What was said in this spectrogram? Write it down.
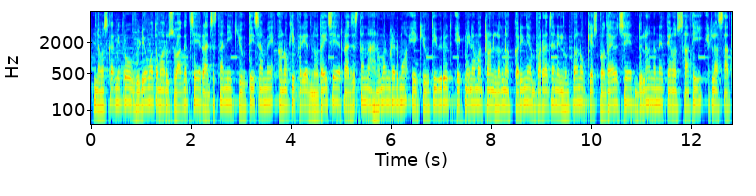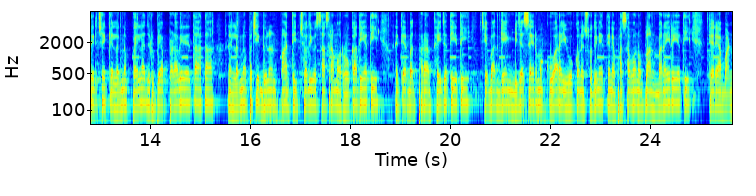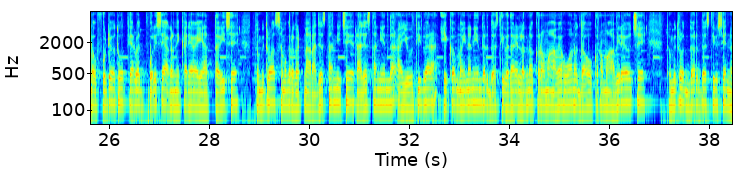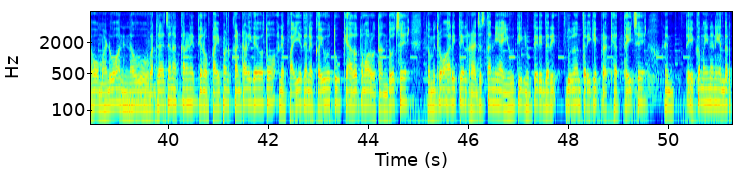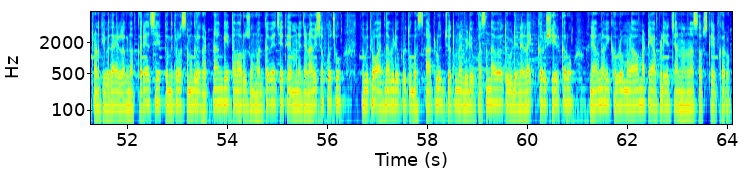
નમસ્કાર મિત્રો, વિડીયોમાં તમારું સ્વાગત છે. રાજસ્થાનની એક યુવતી સામે અનોખી ફરિયાદ નોંધાઈ છે. રાજસ્થાનના હનુમાનગઢમાં એક યુવતી વિરુદ્ધ એક મહિનામાં ત્રણ લગ્ન કરીને વરરાજાને લૂંટવાનો કેસ નોંધાયો છે. દુલ્હન અને તેનો સાથી એટલા સાતીર છે કે લગ્ન પહેલાં જ રૂપિયા પડાવી લેતા હતા અને લગ્ન પછી દુલ્હન પાંચથી છ દિવસ સાસરામાં રોકાતી હતી અને ત્યારબાદ ફરાર થઈ જતી હતી. જે બાદ ગેંગ બીજા શહેરમાં કુંવારા યુવકોને શોધીને તેને ફસાવવાનો પ્લાન બનાવી રહી હતી. ત્યારે આ ભાંડો ફૂટ્યો હતો. ત્યારબાદ પોલીસે આગળની કાર્યવાહી હાથ ધરી છે. તો મિત્રો, આ સમગ્ર ઘટના રાજસ્થાનની છે. રાજસ્થાનની અંદર આ યુવતી દ્વારા એક મહિનાની અંદર દસથી વધારે લગ્ન કરવામાં આવ્યા હોવાનો દાવો કરવામાં આવી રહ્યો છે. તો મિત્રો, દર દસ દિવસે નવો માંડવો અને નવો વરરાજાના કારણે તેનો ભાઈ પણ કંટાળી ગયો હતો અને ભાઈએ તેને કહ્યું હતું કે આ તો તમારો ધંધો છે. તો મિત્રો, આ રીતે રાજસ્થાનની આ યુવતી લૂંટેરી દુલ્હન તરીકે પ્રખ્યાત થઈ છે અને એક મહિનાની અંદર ત્રણથી વધારે લગ્ન કર્યા છે. તો મિત્રો સમગ્ર ઘટના અંગે તમારું શું મંતવ્ય છે તે મને જણાવી શકો છો? તો મિત્રો, આજના વીડિયો પર તો બસ આટલું જ. જો તમને વીડિયો પસંદ આવ્યો તો વિડીયોને લાઇક કરો, શેર કરો અને અવનવી ખબરો મળવા માટે આપણી આ ચેનલને સબસ્ક્રાઈબ કરો.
